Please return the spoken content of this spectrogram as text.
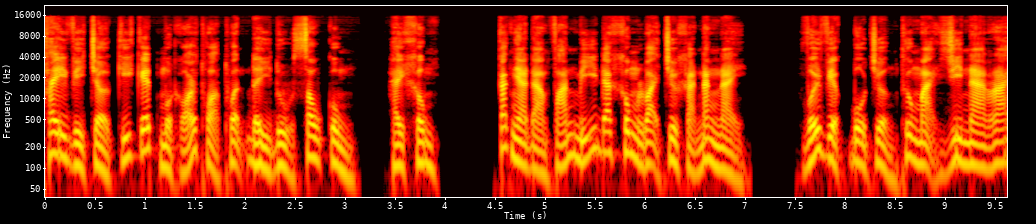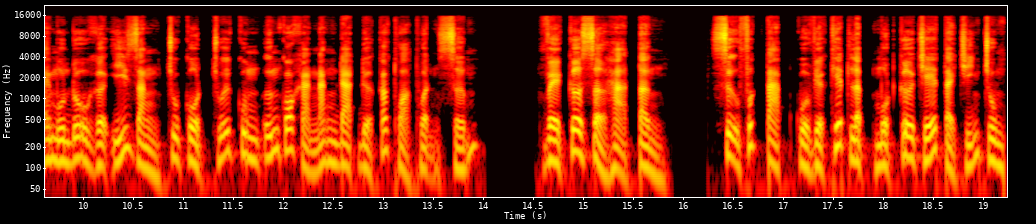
thay vì chờ ký kết một gói thỏa thuận đầy đủ sau cùng, hay không. Các nhà đàm phán Mỹ đã không loại trừ khả năng này. Với việc Bộ trưởng Thương mại Gina Raimondo gợi ý rằng trụ cột chuỗi cung ứng có khả năng đạt được các thỏa thuận sớm. Về cơ sở hạ tầng, sự phức tạp của việc thiết lập một cơ chế tài chính chung.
